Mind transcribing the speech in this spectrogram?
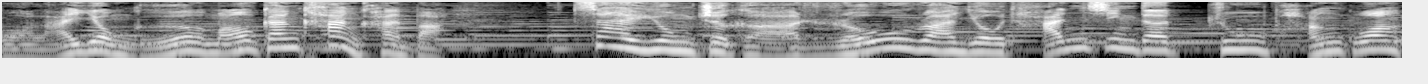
我来用鹅毛干看看吧，再用这个柔软有弹性的猪膀胱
